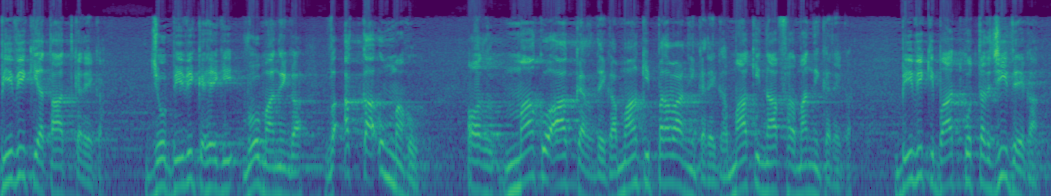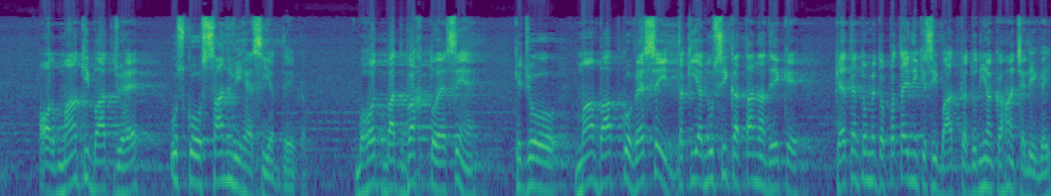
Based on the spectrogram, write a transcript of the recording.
बीवी की अतात करेगा। जो बीवी कहेगी, वो मानेगा। वह अक्का उम्मा हो और माँ को आग कर देगा। माँ की परवाह नहीं करेगा। माँ की नाफरमानी करेगा। बीवी की बात को तरजीह देगा। और माँ की बात जो है, उसको सानवी हैसियत देगा। बहुत बदबख्त तो ऐसे हैं कि जो माँ बाप को वैसे ही दकियानूसी का ताना दे के कहते हैं, तुम्हें तो पता ही नहीं किसी बात का, दुनिया कहाँ चली गई?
